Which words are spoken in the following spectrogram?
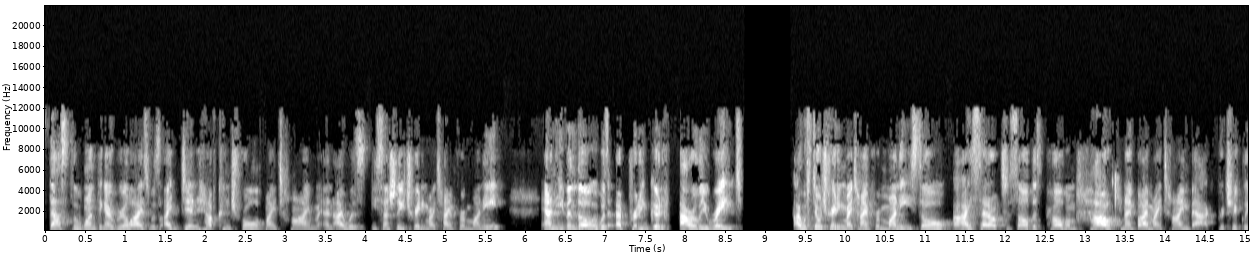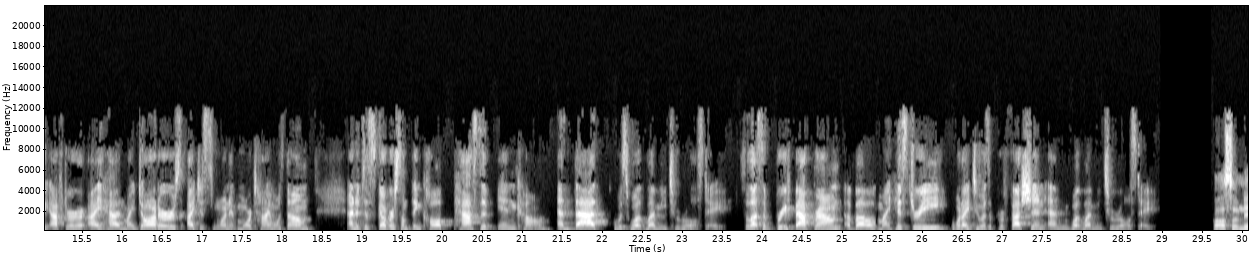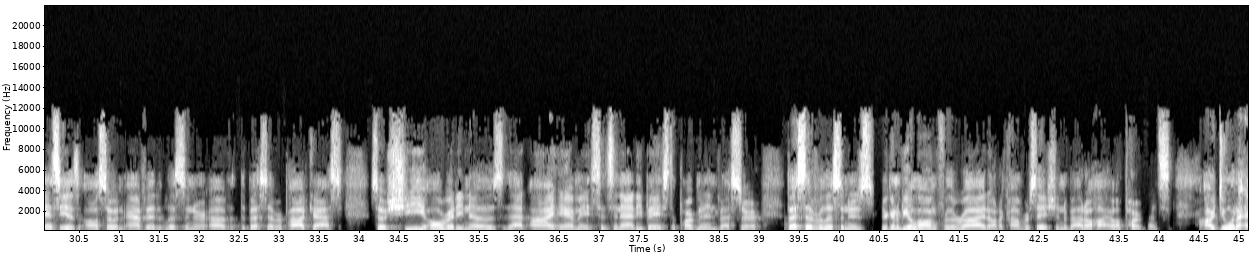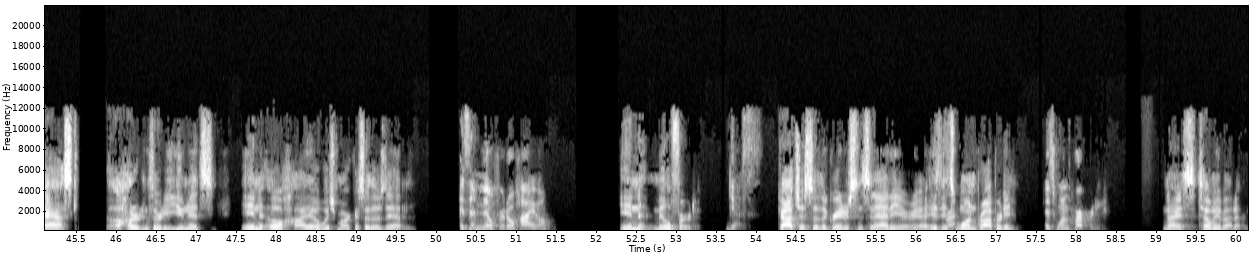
that's the one thing I realized was I didn't have control of my time and I was essentially trading my time for money. And even though it was a pretty good hourly rate, I was still trading my time for money. So I set out to solve this problem. How can I buy my time back? Particularly after I had my daughters, I just wanted more time with them and I discovered something called passive income. And that was what led me to real estate. So that's a brief background about my history, what I do as a profession, and what led me to real estate. Awesome. Nancy is also an avid listener of the Best Ever podcast. So she already knows that I am a Cincinnati based apartment investor. Best Ever listeners, you're going to be along for the ride on a conversation about Ohio apartments. I do want to ask 130 units in Ohio, which markets are those in? Is in Milford, Ohio. In Milford? Yes. Gotcha. So the greater Cincinnati area. Is it's one property? It's one property. Nice. Tell me about it.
